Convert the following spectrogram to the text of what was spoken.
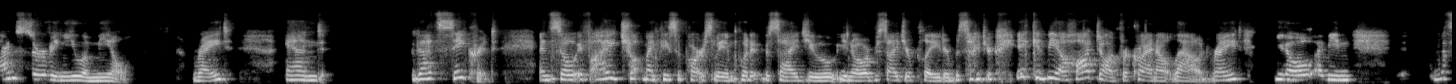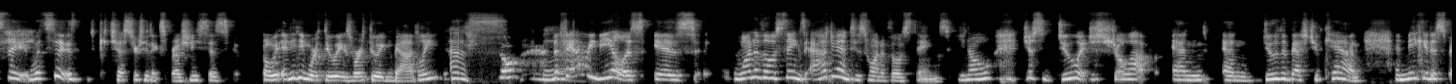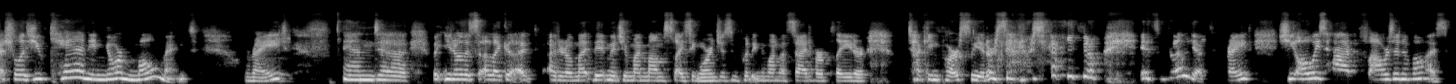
I'm serving you a meal, right? And that's sacred. And so if I chop my piece of parsley and put it beside you, you know, or beside your plate or beside your, it could be a hot dog for crying out loud, right? You know, I mean, what's the what's the Chesterton expression? He says, "Oh, anything worth doing is worth doing badly." Yes. So the family meal is is one of those things. Advent is one of those things. You know, just do it. Just show up and and do the best you can, and make it as special as you can in your moment. Right, and uh, but you know this like uh, I don't know my, the image of my mom slicing oranges and putting them on the side of her plate or tucking parsley in her sandwich. you know, it's brilliant, right? She always had flowers in a vase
